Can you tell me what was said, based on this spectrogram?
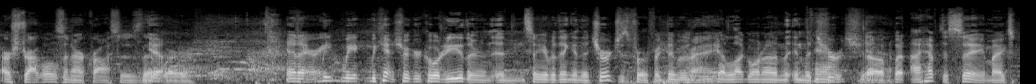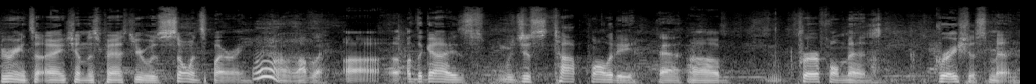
our struggles and our crosses that Yeah. we're. And I, we, we, we can't sugarcoat it either and, and say everything in the church is perfect. We've Right. got a lot going on in the, in the Yeah. church. Yeah. Uh, but I have to say, my experience at IHM this past year was so inspiring. Oh, lovely. Uh, uh, the guys were just top quality, Yeah. uh, prayerful men, gracious men,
